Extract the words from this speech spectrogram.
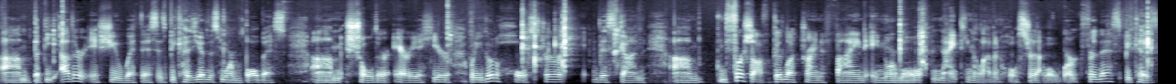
Um, but the other issue with this is because you have this more bulbous um, shoulder area here, when you go to holster this gun, um, First off, good luck trying to find a normal 1911 holster that will work for this because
